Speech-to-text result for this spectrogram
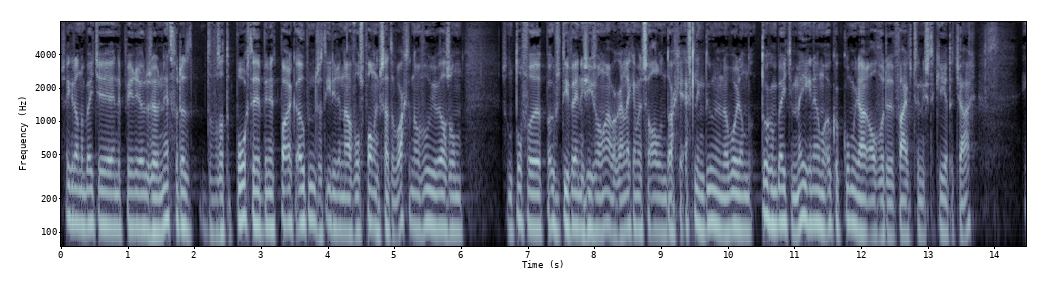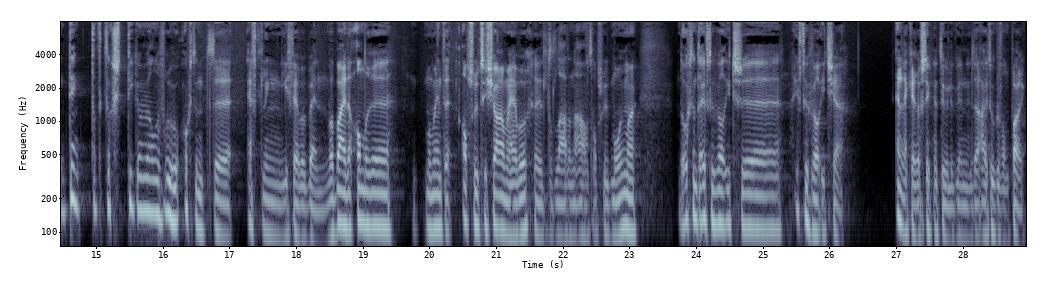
Zeker dan een beetje in de periode zo net voordat dat de poorten binnen het park openen. Dus dat iedereen naar vol spanning staat te wachten. Dan voel je wel zo'n zo'n toffe positieve energie van... Nou, we gaan lekker met z'n allen een dagje Efteling doen. En dan word je dan toch een beetje meegenomen. Ook al kom je daar al voor de 25ste keer dat jaar. Ik denk dat ik toch stiekem wel een vroege ochtend uh, Efteling liefhebber ben. Waarbij de andere momenten absoluut zijn charme hebben. Hoor. Eh, tot laat in de avond absoluut mooi. Maar de ochtend heeft toch wel iets, uh, heeft toch wel iets ja. En lekker rustig natuurlijk in de uithoeken van het park.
